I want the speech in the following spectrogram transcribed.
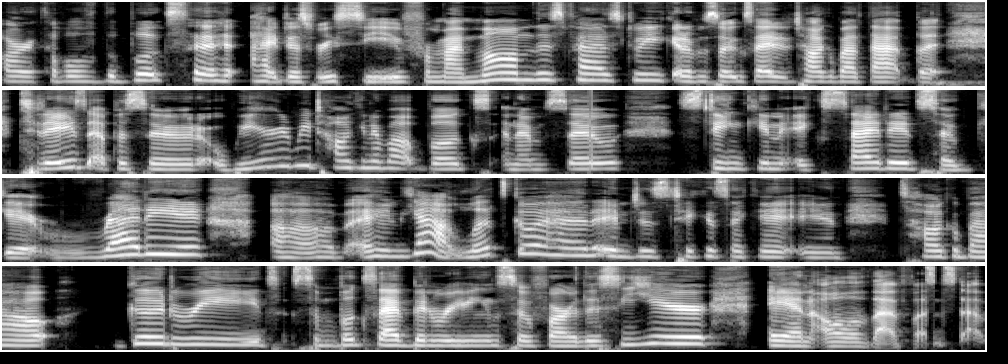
are a couple of the books that I just received from my mom this past week, and I'm so excited to talk about that. But today's episode, we are going to be talking about books, and I'm so stinking excited. So get ready. Um, and yeah, let's go ahead and just take a second and talk about Goodreads, some books I've been reading so far this year, and all of that fun stuff.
